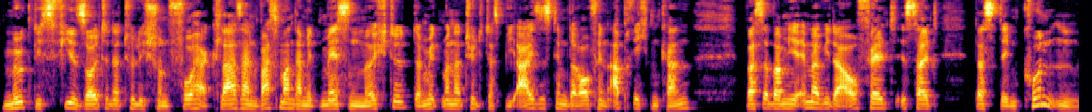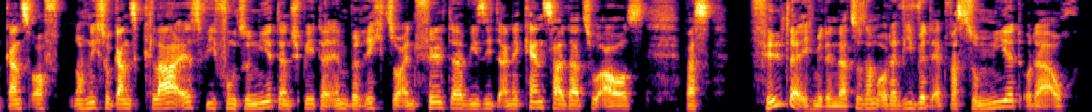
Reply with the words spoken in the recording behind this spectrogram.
möglichst viel sollte natürlich schon vorher klar sein, was man damit messen möchte, damit man natürlich das BI-System daraufhin abrichten kann. Was aber mir immer wieder auffällt, ist halt, dass dem Kunden ganz oft noch nicht so ganz klar ist, wie funktioniert denn später im Bericht so ein Filter, wie sieht eine Kennzahl dazu aus, was filter ich mir denn da zusammen oder wie wird etwas summiert oder auch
